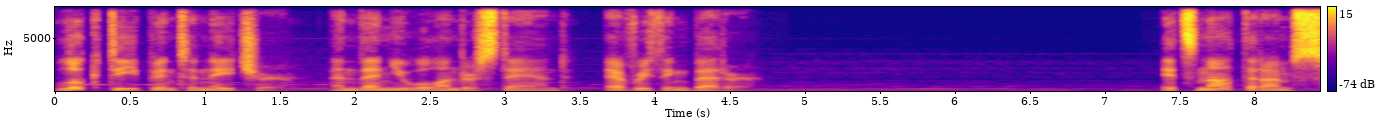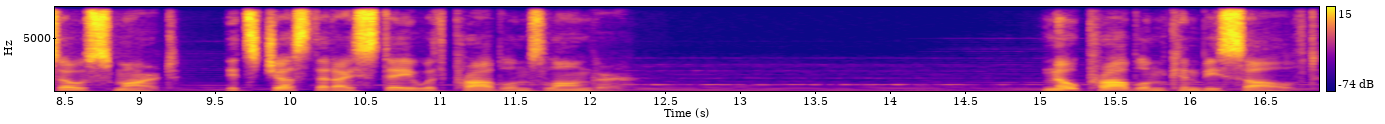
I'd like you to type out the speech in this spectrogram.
Look deep into nature, and then you will understand everything better. It's not that I'm so smart, it's just that I stay with problems longer. No problem can be solved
